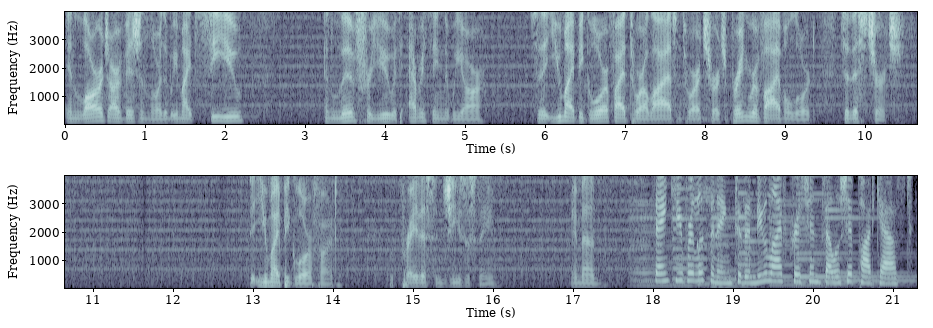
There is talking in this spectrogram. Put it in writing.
Enlarge our vision, Lord, that we might see you and live for you with everything that we are, so that you might be glorified through our lives and through our church. Bring revival, Lord, to this church. That you might be glorified. We pray this in Jesus' name. Amen. Thank you for listening to the New Life Christian Fellowship Podcast.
